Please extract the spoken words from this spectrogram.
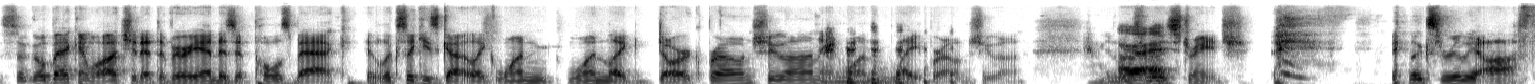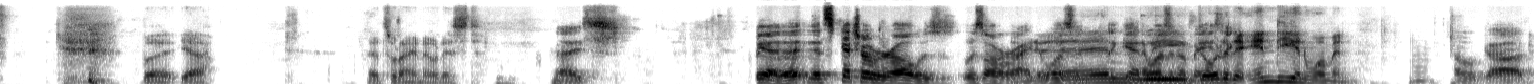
So go back and watch it at the very end as it pulls back. It looks like he's got like one one like dark brown shoe on and one light brown shoe on. It looks really strange. it looks really off. But yeah. That's what I noticed. Nice. Yeah, that, that sketch overall was was all right. It wasn't again, it wasn't amazing. Go to the Indian woman. Oh God,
